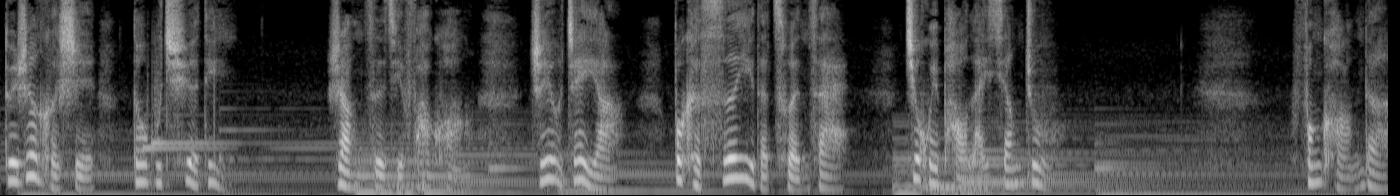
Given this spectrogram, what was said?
对任何事都不确定，让自己发狂。只有这样，不可思议的存在就会跑来相助，疯狂的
